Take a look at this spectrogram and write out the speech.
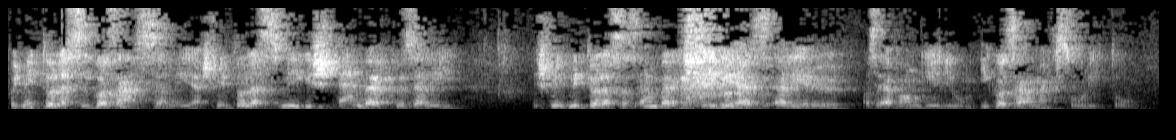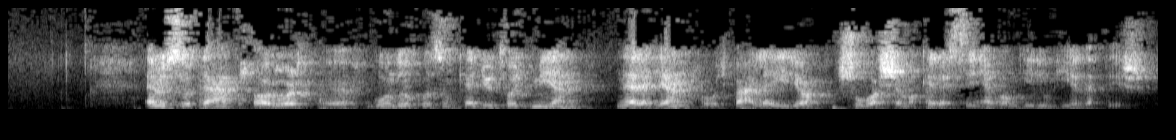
hogy mitől lesz igazán személyes, mitől lesz mégis emberközeli, és mitől lesz az emberek szívéhez elérő az evangélium, igazán megszólító. Először tehát arról gondolkozzunk együtt, hogy milyen ne legyen, ahogy Pál leírja, sohasem a keresztény evangélium hirdetés.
